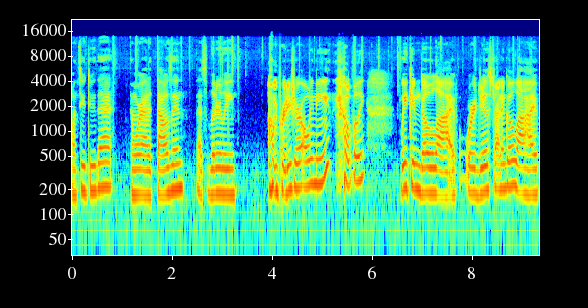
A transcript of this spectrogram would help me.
Once you do that, and we're at a thousand, that's literally, I'm pretty sure all we need. Hopefully, we can go live. We're just trying to go live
